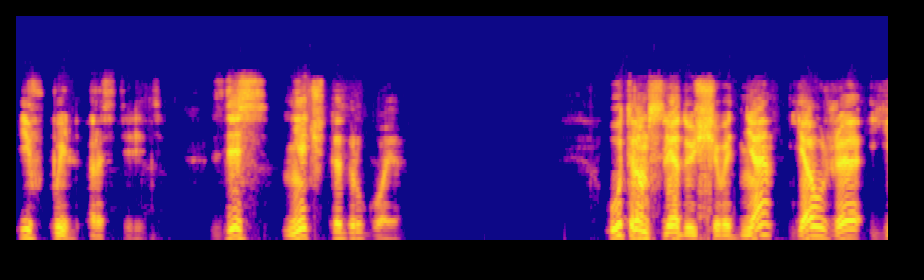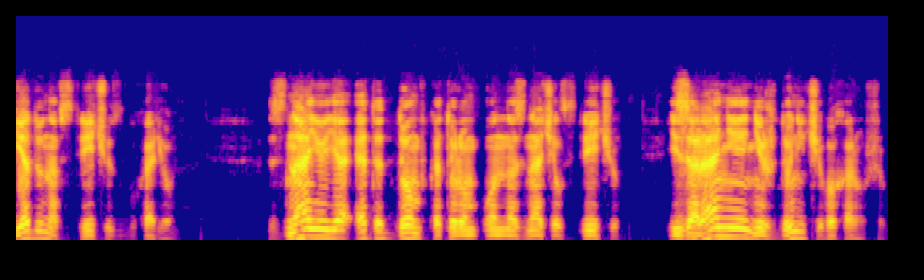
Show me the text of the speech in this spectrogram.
и в пыль растереть. Здесь нечто другое. Утром следующего дня я уже еду навстречу с глухарем. Знаю я этот дом, в котором он назначил встречу, и заранее не жду ничего хорошего.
